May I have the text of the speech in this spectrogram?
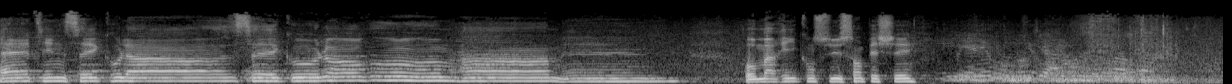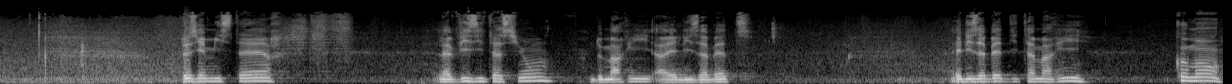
et in saecula saeculorum Amen. Ô Marie conçue sans péché, Deuxième mystère, la visitation de Marie à Élisabeth. Élisabeth dit à Marie, Comment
